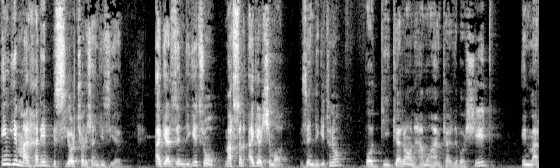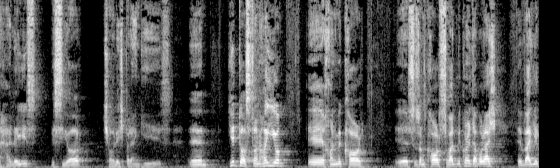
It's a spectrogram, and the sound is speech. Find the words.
این یه مرحله بسیار چالش انگیزیه اگر زندگیتون رو مخصوصا اگر شما زندگیتون رو با دیگران هماهنگ کرده باشید این مرحله است بسیار چالش برانگیز. یه داستانهایی رو خانم کارل سوزان کارل صحبت می‌کنه دربارهش و یک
